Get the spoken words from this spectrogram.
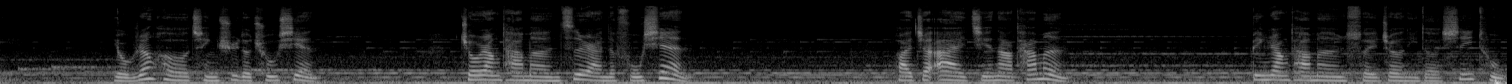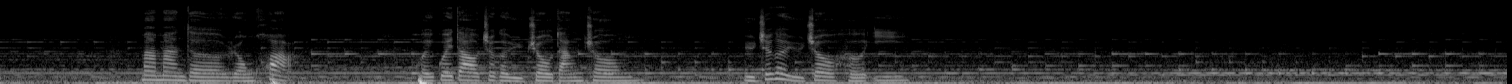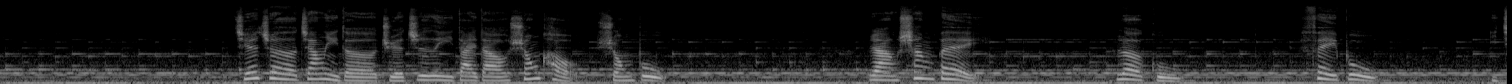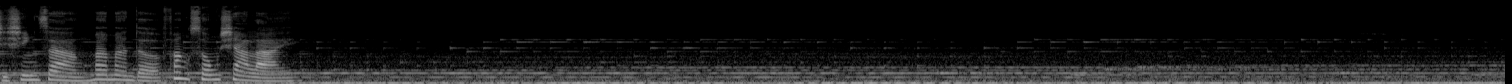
有任何情绪的出现，就让它们自然的浮现，怀着爱接纳它们，并让它们随着你的吸吐，慢慢的融化，回归到这个宇宙当中，与这个宇宙合一。接着，将你的觉知力带到胸口、胸部，让上背、肋骨、肺部以及心脏慢慢的放松下来。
